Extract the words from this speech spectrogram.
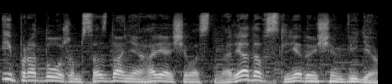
и продолжим создание горящего снаряда в следующем видео.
